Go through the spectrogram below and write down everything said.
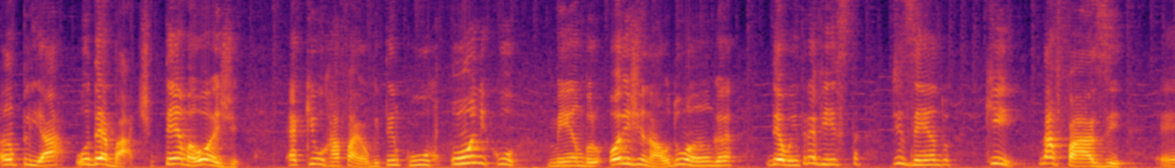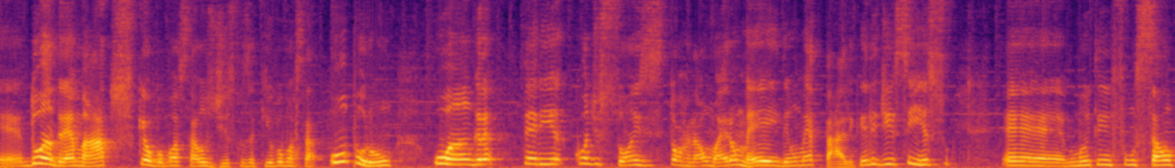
ampliar o debate. O tema hoje é que o Rafael Bittencourt, único membro original do Angra, deu entrevista dizendo que na fase é, do André Matos, que eu vou mostrar os discos aqui, eu vou mostrar um por um, o Angra teria condições de se tornar um Iron Maiden, um Metallica. Ele disse isso é, muito em função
